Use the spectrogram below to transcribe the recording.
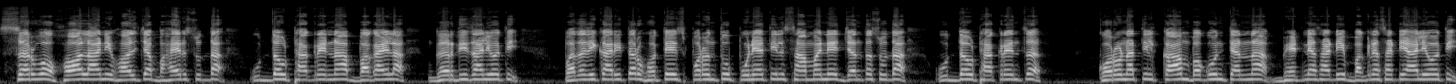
सर्व हॉल आणि हॉलच्या बाहेर सुद्धा उद्धव ठाकरेंना बघायला गर्दी झाली होती. पदाधिकारी तर होतेच परंतु पुण्यातील सामान्य जनतासुद्धा उद्धव ठाकरेंचं कोरोनातील काम बघून त्यांना भेटण्यासाठी बघण्यासाठी आली होती.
